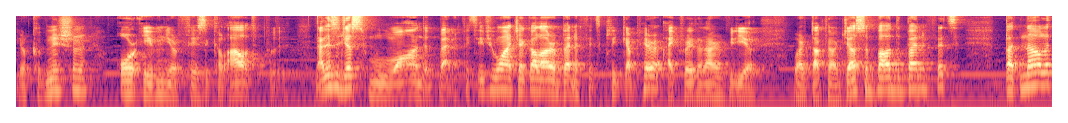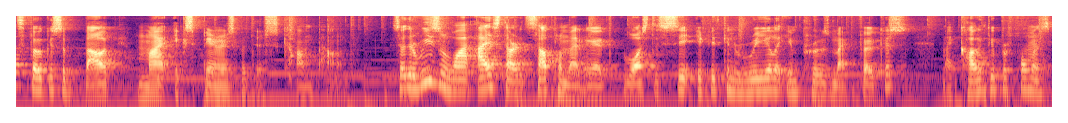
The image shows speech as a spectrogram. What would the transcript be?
your cognition or even your physical output. Now this is just one of the benefits. If you want to check out other benefits, click up here. I created another video where I about just about the benefits. But now let's focus about my experience with this compound. So the reason why I started supplementing it was to see if it can really improve my focus, my cognitive performance,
